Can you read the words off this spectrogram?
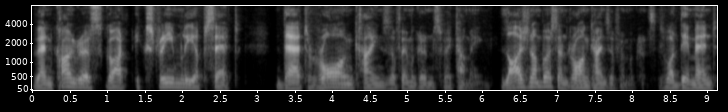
when Congress got extremely upset that wrong kinds of immigrants were coming, large numbers and wrong kinds of immigrants. What they meant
